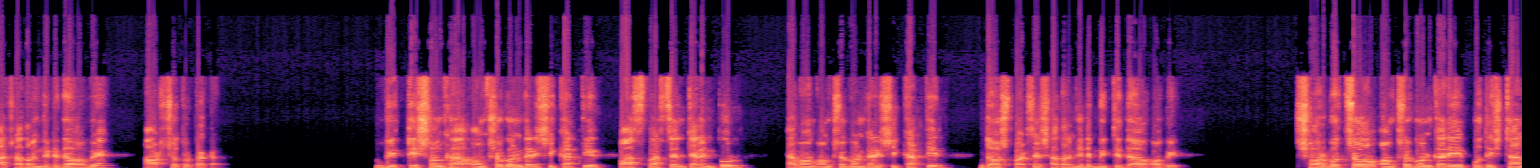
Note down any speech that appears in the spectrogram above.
আর সাধারণ গেটে দেওয়া হবে আটশত টাকা। বৃত্তির সংখ্যা, অংশগ্রহণকারী শিক্ষার্থীর পাঁচ পার্সেন্ট ট্যালেন্ট পুল এবং অংশগ্রহণকারী শিক্ষার্থীর দশ পার্সেন্ট সাধারণ গেটে বৃত্তি দেওয়া হবে। সর্বোচ্চ অংশগ্রহণকারী প্রতিষ্ঠান,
